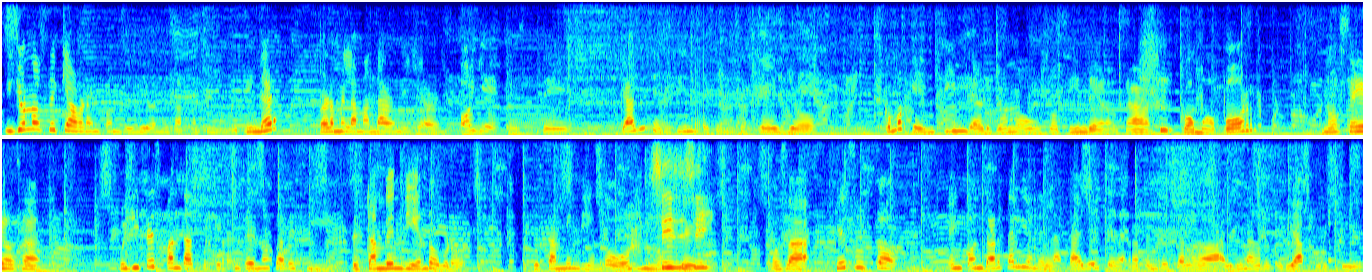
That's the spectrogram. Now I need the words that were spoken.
Y yo no sé qué habrán conseguido en esa página de Tinder, pero me la mandaron y dijeron, oye, este, ¿qué haces en Tinder? Que no sé qué, yo, como que en Tinder yo no uso Tinder, o sea, como por, no sé, o sea, pues sí te espantas porque la gente no sabe si te están vendiendo, bro. Te están vendiendo o no Sí, sí, sí. O sea, qué susto encontrarte a alguien en la calle y que de repente te haga alguna grosería porque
